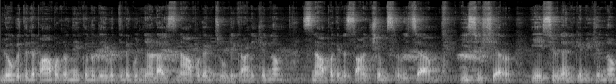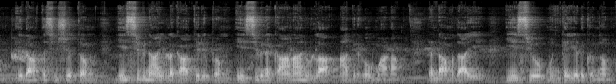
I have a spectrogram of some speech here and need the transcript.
ലോകത്തിന്റെ പാപങ്ങൾ നീക്കുന്ന ദൈവത്തിന്റെ കുഞ്ഞാടായി സ്നാപകൻ ചൂണ്ടിക്കാണിക്കുന്നു. സ്നാപകന്റെ സാക്ഷ്യം ശ്രവിച്ച ഈ ശിഷ്യർ യേശുവിനെ അനുഗമിക്കുന്നു. യഥാർത്ഥ ശിഷ്യത്വം യേശുവിനായുള്ള കാത്തിരിപ്പും യേശുവിനെ കാണാനുള്ള ആഗ്രഹവുമാണ്. രണ്ടാമതായി യേശു മുൻകൈയെടുക്കുന്നു.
